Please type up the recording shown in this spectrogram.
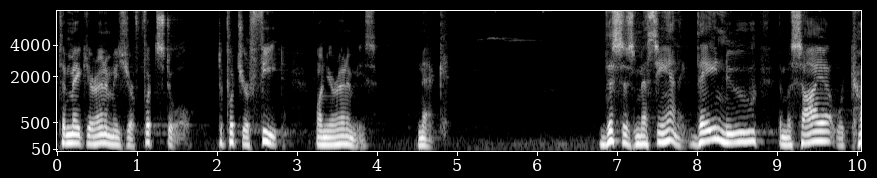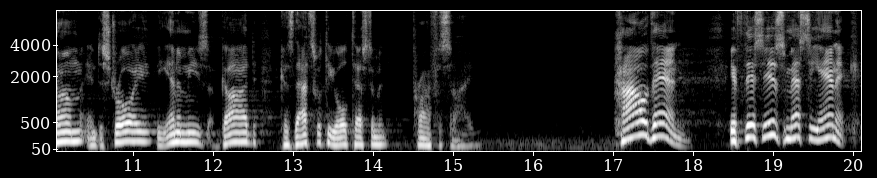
to make your enemies your footstool, to put your feet on your enemy's neck. This is messianic. They knew the Messiah would come and destroy the enemies of God because that's what the Old Testament prophesied. How then, if this is messianic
